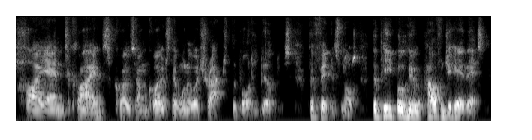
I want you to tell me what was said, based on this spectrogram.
high end clients, quote unquote. They want to attract the bodybuilders, the fitness models, the people who, how often do you hear this?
